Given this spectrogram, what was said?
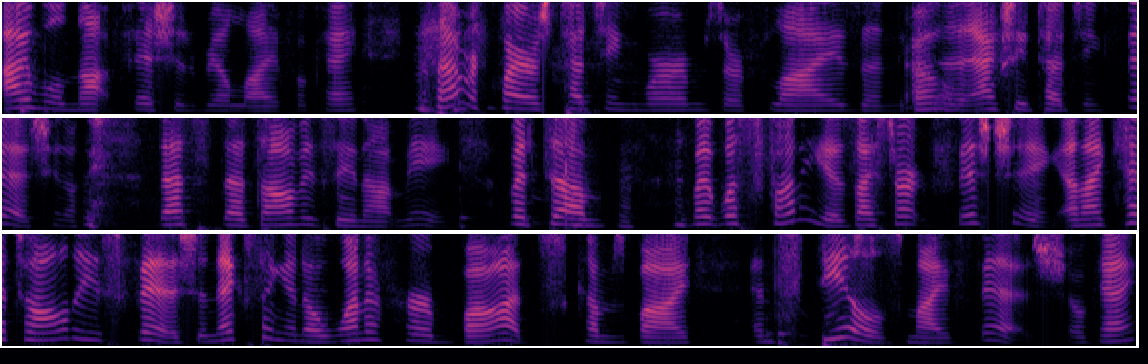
I will not fish in real life, okay? Because that requires touching worms or flies and, oh. and, actually touching fish. You know, that's that's obviously not me. But um, but what's funny is I start fishing and I catch all these fish. And next thing you know, one of her bots comes by and steals my fish, okay?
